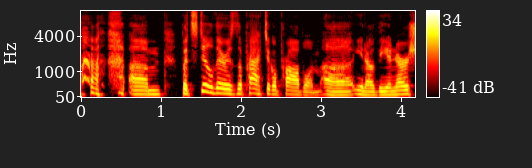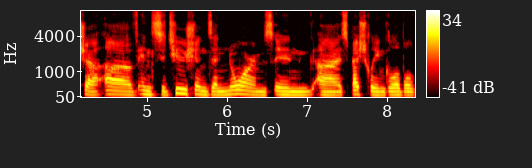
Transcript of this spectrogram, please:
um, but still, there is the practical problem, uh, you know, the inertia of institutions and norms, in uh, especially in global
